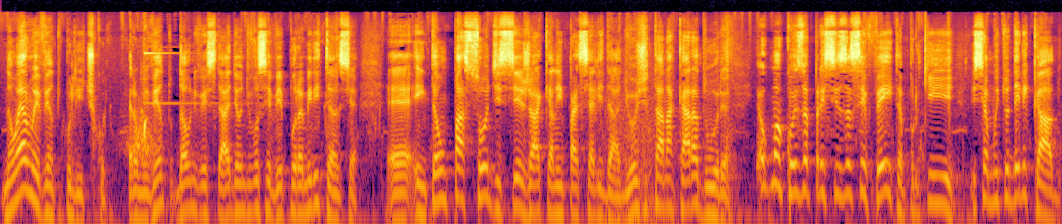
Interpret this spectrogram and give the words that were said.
não era um evento político, era um evento da universidade onde você vê pura militância. É, então passou de ser já aquela imparcialidade, hoje está na cara dura. E alguma coisa precisa ser feita, porque isso é muito delicado.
